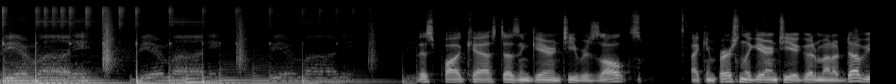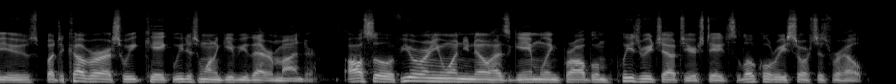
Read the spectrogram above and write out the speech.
beer money, beer money, beer money. This podcast doesn't guarantee results. I can personally guarantee a good amount of W's, but to cover our sweet cake, we just want to give you that reminder. Also, if you or anyone you know has a gambling problem, please reach out to your state's local resources for help.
